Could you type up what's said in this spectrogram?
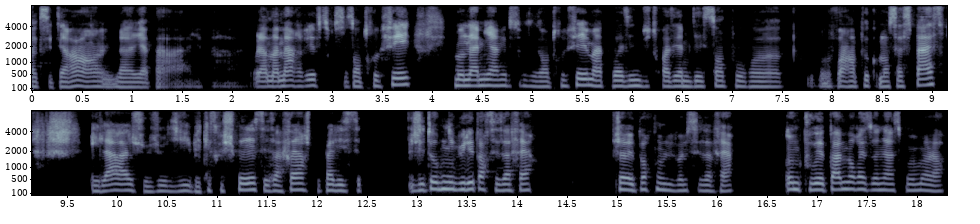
etc. Hein. Là, il y a pas, y a pas. Voilà, ma mère arrive sur ses entrefaits, mon ami arrive sur ses entrefaits, ma voisine du troisième descend pour, euh, pour, voir un peu comment ça se passe. Et là, je, je dis, mais qu'est-ce que je fais? Ces affaires, je peux pas laisser J'étais omnibulée par ses affaires. J'avais peur qu'on lui vole ses affaires. On ne pouvait pas me raisonner à ce moment-là.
